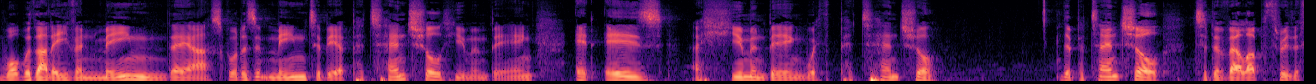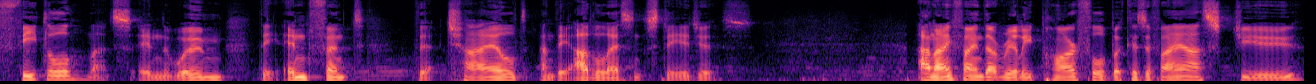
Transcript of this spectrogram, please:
what would that even mean? They ask. What does it mean to be a potential human being? It is a human being with potential. The potential to develop through the fetal, that's in the womb, the infant, the child, and the adolescent stages. And I find that really powerful because if I asked you,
